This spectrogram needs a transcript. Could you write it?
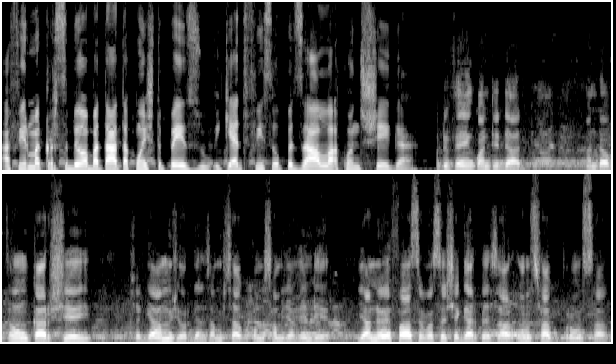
afirma que recebeu a batata com este peso e que é difícil pesá-la quando chega. Vem em quantidade. Então vem um carro cheio, chegamos, organizamos o saco, começamos a vender. Já não é fácil você chegar a pesar um saco por um saco.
